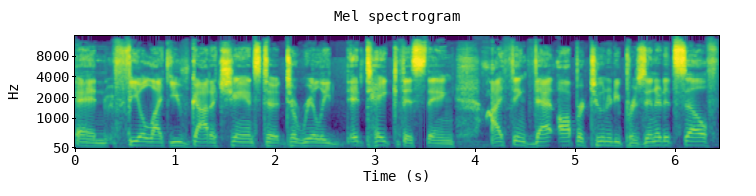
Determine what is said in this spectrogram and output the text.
and feel like you've got a chance to, to really eh, take this thing. I think that opportunity presented itself.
